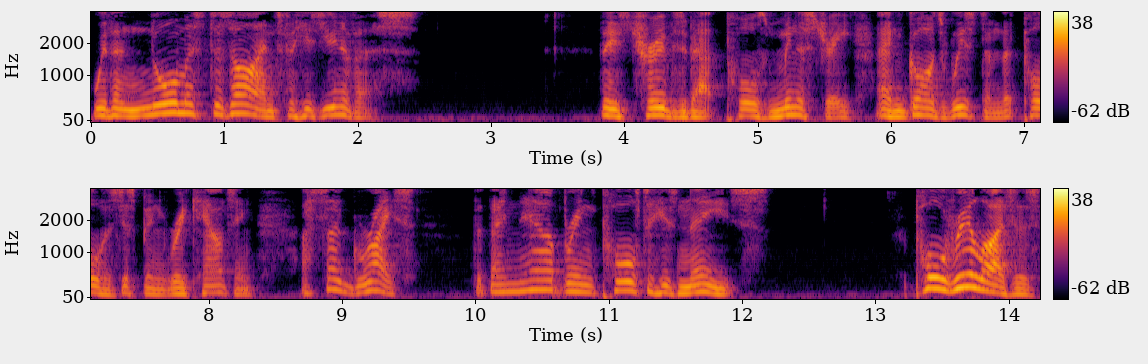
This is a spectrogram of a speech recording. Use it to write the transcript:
with enormous designs for his universe. These truths about Paul's ministry and God's wisdom that Paul has just been recounting are so great that they now bring Paul to his knees. Paul realizes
